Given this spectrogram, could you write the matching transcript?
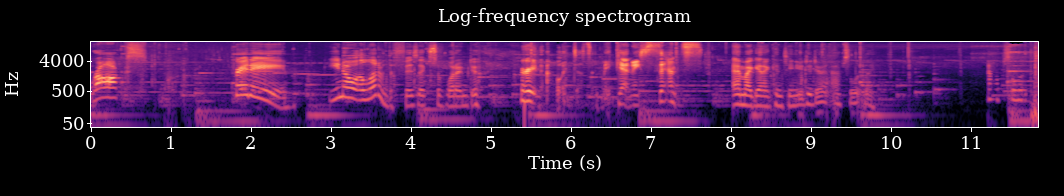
Rocks. Pretty. You know, a lot of the physics of what I'm doing right now, it doesn't make any sense. Am I going to continue to do it? Absolutely. Absolutely.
